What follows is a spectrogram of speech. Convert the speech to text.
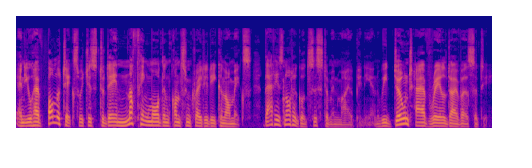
And you have politics, which is today nothing more than concentrated economics. That is not a good system, in my opinion. We don't have real diversity.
